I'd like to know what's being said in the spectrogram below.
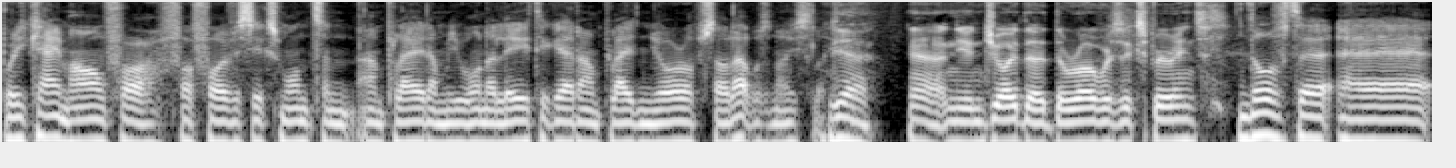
But he came home for, for five or six months and, and played, and we won a league together and played in Europe, so that was nice. Like. Yeah, yeah. And you enjoyed the the Rovers experience. Loved it. Uh,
